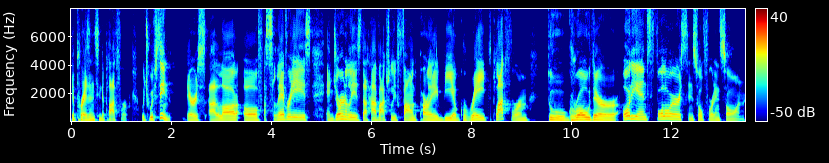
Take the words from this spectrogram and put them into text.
the presence in the platform, which we've seen. There's a lot of celebrities and journalists that have actually found Parler be a great platform to grow their audience, followers, and so forth and so on.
